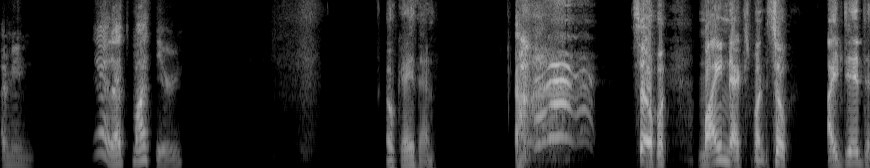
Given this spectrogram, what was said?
I mean, yeah, that's my theory. Okay, then. so my next one. So I did.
